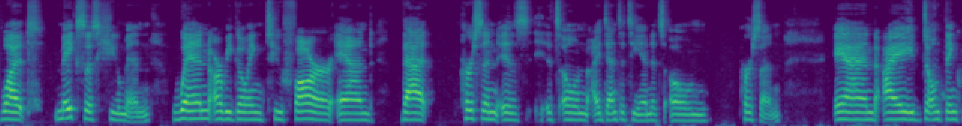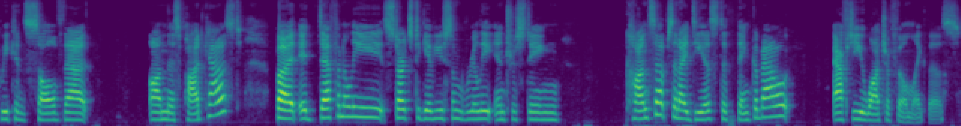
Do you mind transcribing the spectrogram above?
what makes us human. When are we going too far and that person is its own identity and its own person. And I don't think we can solve that on this podcast, but it definitely starts to give you some really interesting concepts and ideas to think about after you watch a film like this.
